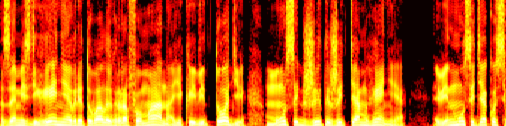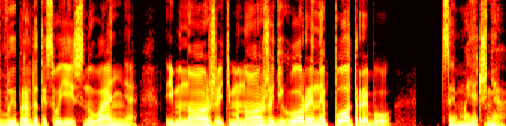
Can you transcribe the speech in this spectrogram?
замість генія врятували графомана, який відтоді мусить жити життям генія. Він мусить якось виправдати своє існування і множить, множить гори непотребу. Це маячня.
